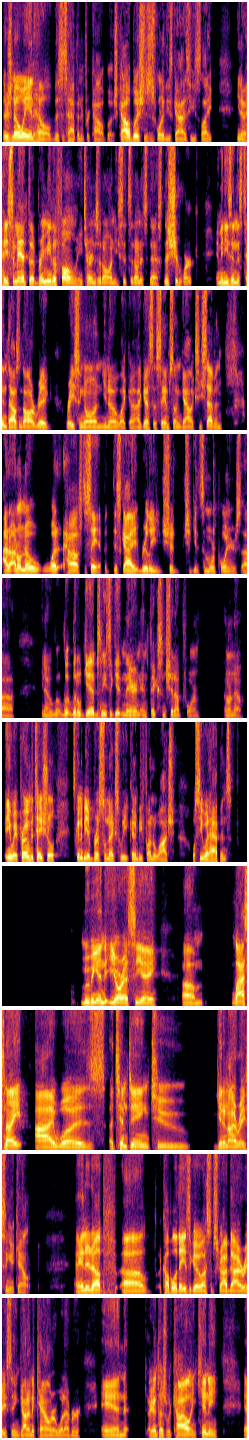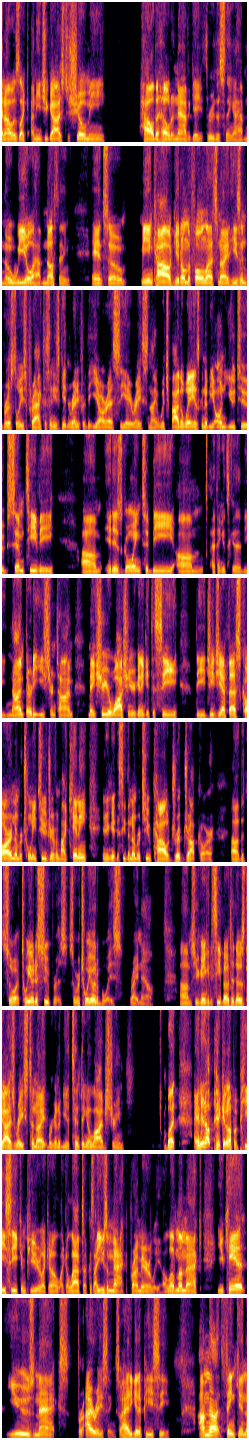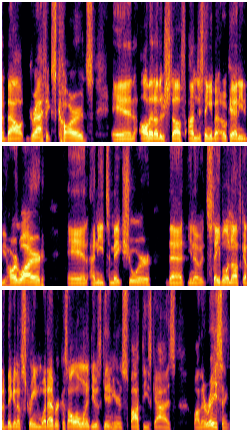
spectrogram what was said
There's no way in hell this is happening for Kyle Busch. Kyle Busch is just one of these guys. He's like, you know, hey, Samantha, bring me the phone. He turns it on. He sits it on its desk. This should work. And then he's in this $10,000 rig racing on, you know, like a, I guess a Samsung Galaxy 7. I don't, I don't know what how else to say it, but this guy really should should get some more pointers. Uh, you know, little Gibbs needs to get in there and, and fix some shit up for him. I don't know. Anyway, Pro Invitational. It's going to be at Bristol next week. Going to be fun to watch. We'll see what happens. Moving into ERSCA. Um, last night I was attempting to get an iRacing account. I ended up uh, a couple of days ago. I subscribed to iRacing, got an account or whatever, and I got in touch with Kyle and Kenny, and I was like, I need you guys to show me how the hell to navigate through this thing. I have no wheel, I have nothing, and so me and Kyle get on the phone last night. He's in Bristol. He's practicing. He's getting ready for the ERSCA race tonight, which, by the way, is going to be on YouTube, Sim TV. Um, it is going to be, um, I think it's going to be 9:30 Eastern time. Make sure you're watching. You're going to get to see the GGFS car number 22, driven by Kenny, and you're going to get to see the number two Kyle drip drop car, uh, the Toyota Supras. So we're Toyota boys right now. Um, so you're going to get to see both of those guys race tonight. We're going to be attempting a live stream but I ended up picking up a PC computer, like a like a laptop, because I use a Mac primarily. I love my Mac. You can't use Macs for iRacing. So I had to get a PC. I'm not thinking about graphics cards and all that other stuff. I'm just thinking about, okay, I need to be hardwired and I need to make sure that, you know, it's stable enough, got a big enough screen, whatever, because all I want to do is get in here and spot these guys while they're racing.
